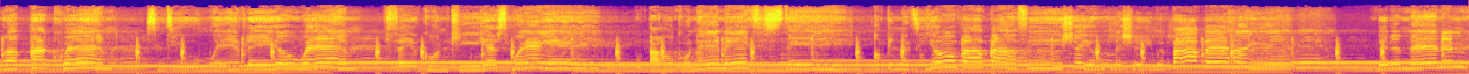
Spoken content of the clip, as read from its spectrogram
pa pa kwem Sinti ou mwen vle yo wem Fè yo kon ki es mwen ye Ou pa an konen me eksiste An pil nak di yo pa pa fiche yo Me chéri mwen pa pe hanye Bebe menen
